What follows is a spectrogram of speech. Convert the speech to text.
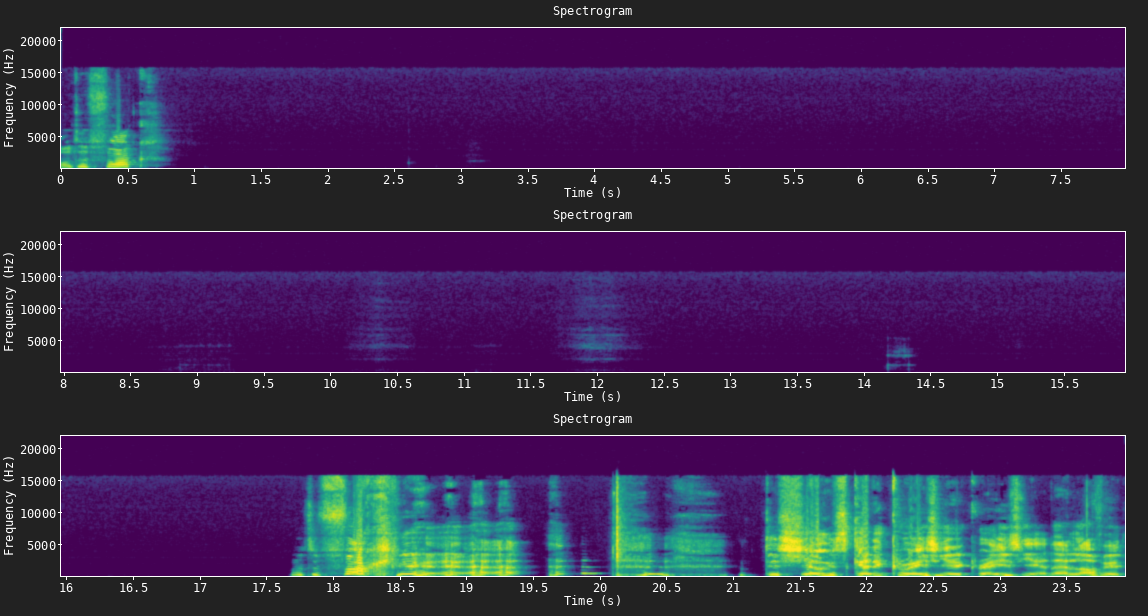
What the fuck? What the fuck? this show is getting crazier and crazier and I love it.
